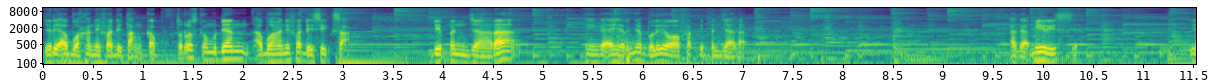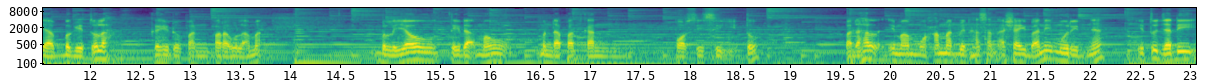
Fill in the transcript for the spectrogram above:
Jadi Abu Hanifah ditangkap terus kemudian Abu Hanifah disiksa di penjara hingga akhirnya beliau wafat di penjara. Agak miris ya. Ya begitulah kehidupan para ulama. Beliau tidak mau mendapatkan posisi itu. Padahal Imam Muhammad bin Hasan Asyaibani muridnya itu jadi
